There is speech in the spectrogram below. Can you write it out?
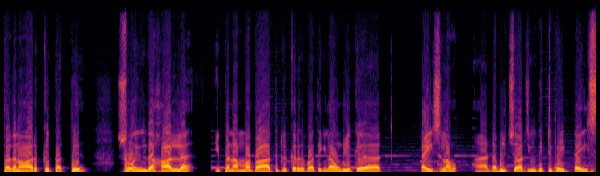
பதினாறுக்கு பத்து. ஸோ இந்த ஹாலில் இப்போ நம்ம பார்த்துட்டு இருக்கிறது பார்த்தீங்கன்னா உங்களுக்கு டைல்ஸ் எல்லாம் double charging vitrified tiles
